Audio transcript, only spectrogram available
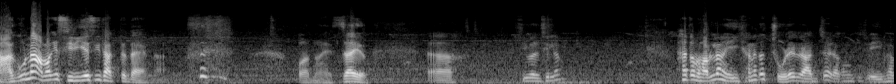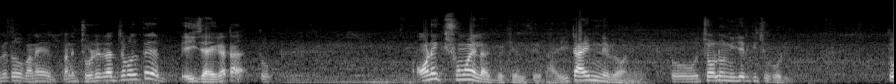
বাগু না আমাকে সিরিয়াসই থাকতে দেয় না। বদমাইশ, যাই হোক। কি বলছিলাম? হ্যাঁ তো ভাবলাম এইখানে তো চোরের রাজ্য, এরকম কিছু, এইভাবে তো মানে মানে চোরের রাজ্য বলতে এই জায়গাটা, তো অনেক সময় লাগবে খেলতে ভাই টাইম নেবে অনেক। তো চলো নিজের কিছু করি। তো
